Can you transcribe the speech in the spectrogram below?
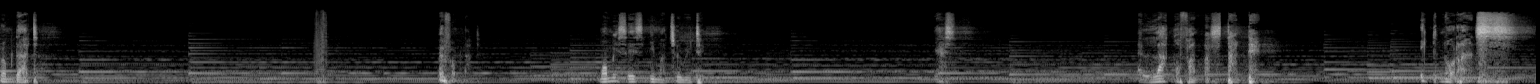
From that? Where from that? Mommy says immaturity. Yes. A lack of understanding. Ignorance.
